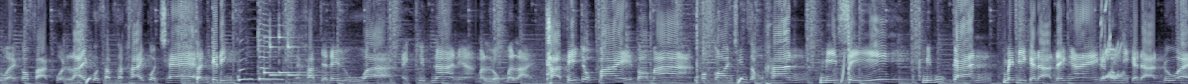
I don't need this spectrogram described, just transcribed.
ด้วย ก็ฝากกดไลค์กด subscribe กดแชร์สั่นกระดิ่งกุ้งกิ้งนะครับจะได้รู้ว่าไอ้คลิปหน้าเนี่ยมันลงเมื่อไหร่ทาสีจบไปต่อมาอุปกรณ์ชิ้นสำคัญ มีสีมีผู้กัน ไม่มีกระดาษได้ไง ก็ต้องมีกระดาษด้วย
